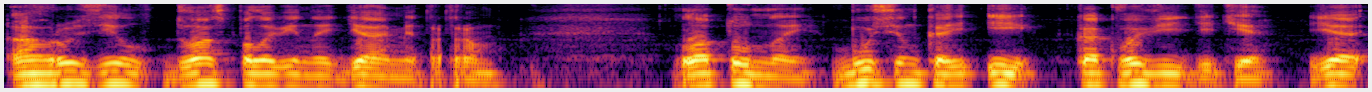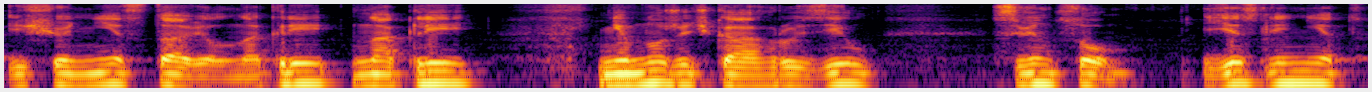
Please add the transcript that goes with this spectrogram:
огрузил 2,5 диаметром латунной бусинкой и, как вы видите, я еще не ставил на клей, на клей немножечко огрузил свинцом. Если нет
